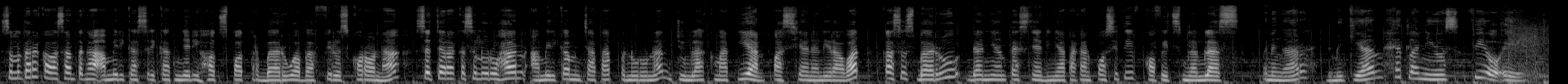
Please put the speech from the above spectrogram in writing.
Sementara kawasan tengah Amerika Serikat menjadi hotspot terbaru wabah virus corona, secara keseluruhan Amerika mencatat penurunan jumlah kematian pasien yang dirawat, kasus baru, dan yang tesnya dinyatakan positif COVID-19. Pendengar, demikian Headline News VOA.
